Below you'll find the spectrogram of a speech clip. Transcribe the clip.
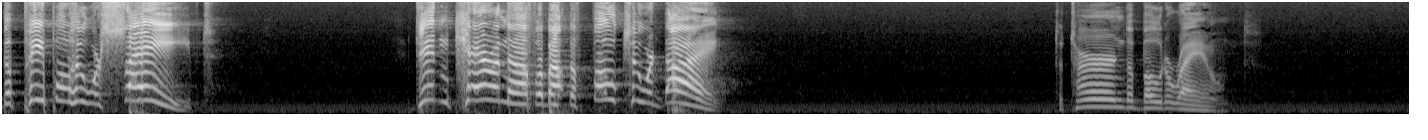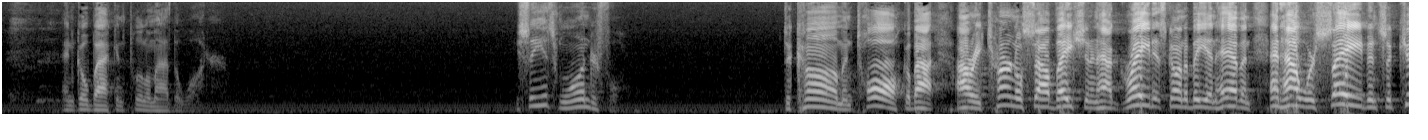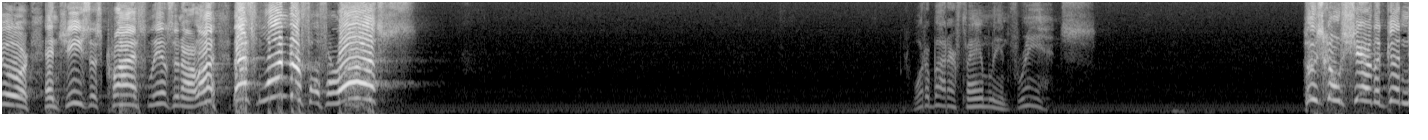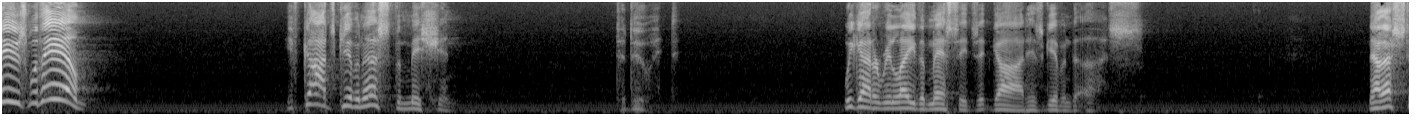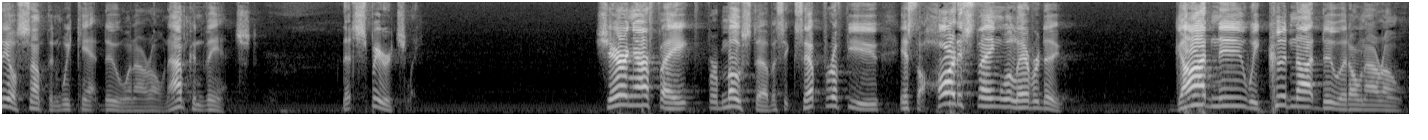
The people who were saved didn't care enough about the folks who were dying to turn the boat around and go back and pull them out of the water. You see, it's wonderful to come and talk about our eternal salvation and how great it's going to be in heaven and how we're saved and secure and Jesus Christ lives in our life. That's wonderful for us. But what about our family and friends? Who's going to share the good news with them? If God's given us the mission to do it we got to relay the message that God has given to us. Now, that's still something we can't do on our own. I'm convinced that spiritually, sharing our faith for most of us, except for a few, is the hardest thing we'll ever do. God knew we could not do it on our own.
